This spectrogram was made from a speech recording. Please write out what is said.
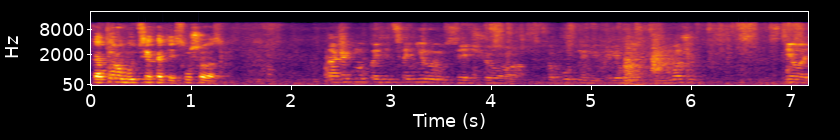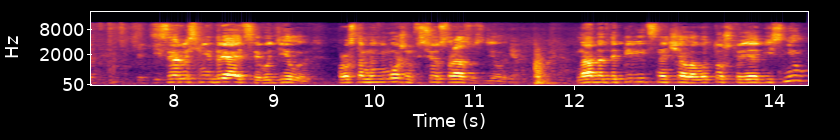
которую будут все хотеть. Слушаю вас. Так как мы позиционируемся еще попутными перевозками, может сделать какие-то... Сервис внедряется, его делают. Просто мы не можем все сразу сделать. Нет. Надо допилить сначала вот то, что я объяснил.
